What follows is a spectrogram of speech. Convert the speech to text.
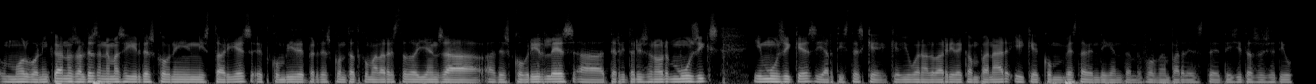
molt bonica. Nosaltres anem a seguir descobrint històries. Et convide, per descomptat, com a la resta d'oients, a, a descobrir-les a Territori Sonor, músics i músiques i artistes que, que viuen al barri de Campanar i que, com bé està ben diguen, també formen part d'aquest teixit associatiu.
